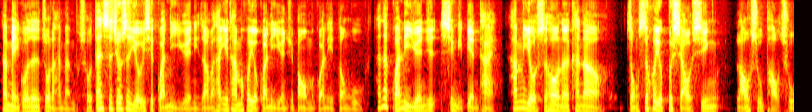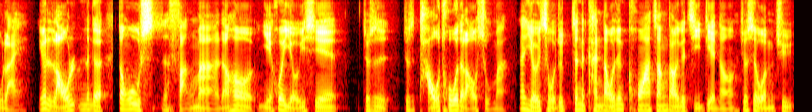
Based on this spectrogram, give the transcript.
那美国的做的还蛮不错，但是就是有一些管理员，你知道吗？他因为他们会有管理员去帮我们管理动物，他那管理员就心理变态。他们有时候呢看到总是会有不小心老鼠跑出来，因为老那个动物房嘛，然后也会有一些就是就是逃脱的老鼠嘛。那有一次我就真的看到，我真夸张到一个极点哦，就是我们去。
